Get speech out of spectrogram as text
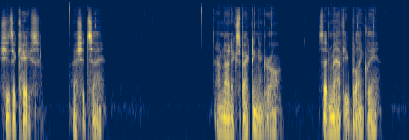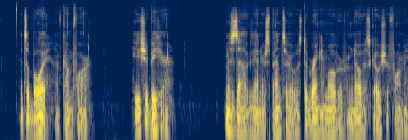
She's a case, I should say. I'm not expecting a girl, said Matthew blankly. It's a boy I've come for. He should be here. Mrs. Alexander Spencer was to bring him over from Nova Scotia for me.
